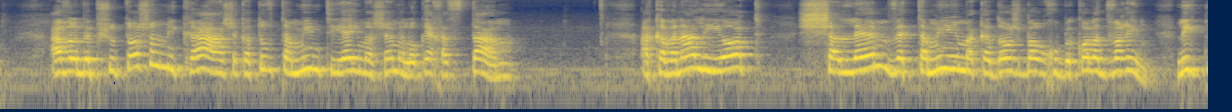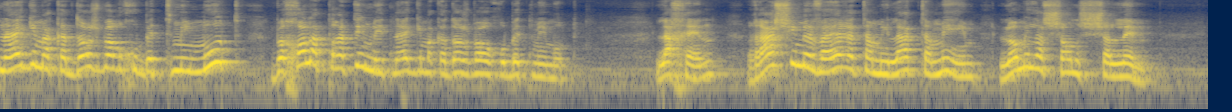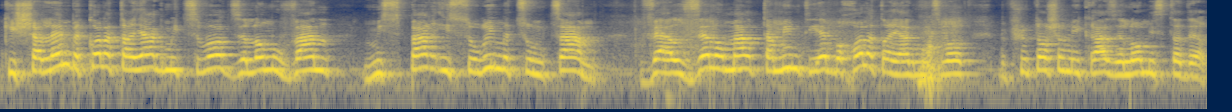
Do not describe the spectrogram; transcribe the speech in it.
אבל בפשוטו של מקרא, שכתוב תמים תהיה עם השם אלוקיך סתם, הכוונה להיות שלם ותמים עם הקדוש ברוך הוא בכל הדברים. להתנהג עם הקדוש ברוך הוא בתמימות, בכל הפרטים להתנהג עם הקדוש ברוך הוא בתמימות. לכן, רש"י מבאר את המילה תמים לא מלשון שלם. כי שלם בכל התרי"ג מצוות זה לא מובן מספר איסורים מצומצם, ועל זה לומר תמים תהיה בכל התרי"ג מצוות, בפשוטו של מקרא זה לא מסתדר.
